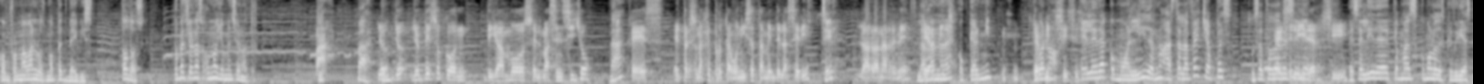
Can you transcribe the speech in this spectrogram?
conformaban los Muppets Babies? Todos. Tú mencionas uno, yo menciono otro. va. Va. Yo, yo, yo empiezo con, digamos, el más sencillo, ¿Ah? que es el personaje protagonista también de la serie, Sí. la rana René. La Kermit. rana o Kermit. Kermit, bueno, sí, sí. él era como el líder, ¿no? Hasta la fecha, pues. O sea, todavía Es el sigue. líder, sí. Es el líder, ¿qué más? ¿Cómo lo describirías?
